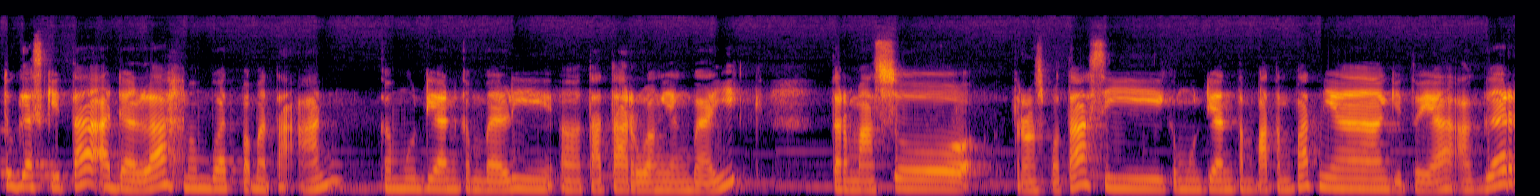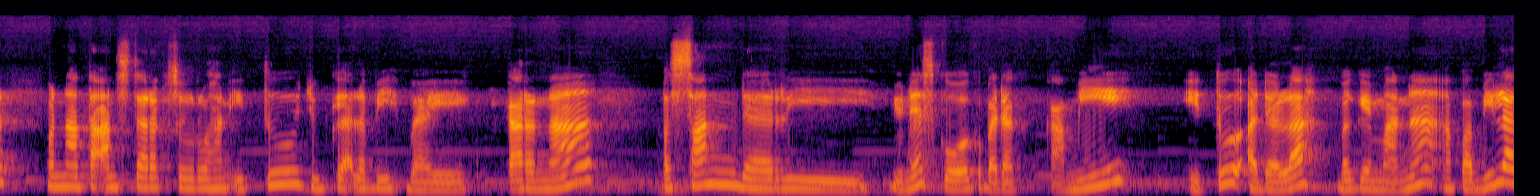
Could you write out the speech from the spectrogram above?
Tugas kita adalah membuat pemetaan, kemudian kembali uh, tata ruang yang baik, termasuk transportasi, kemudian tempat-tempatnya gitu ya, agar penataan secara keseluruhan itu juga lebih baik. Karena pesan dari UNESCO kepada kami itu adalah bagaimana apabila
